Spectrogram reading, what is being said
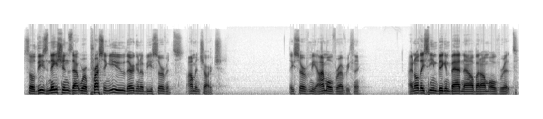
So these nations that were oppressing you they're going to be servants. I'm in charge. They serve me. I'm over everything. I know they seem big and bad now but i'm over it.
